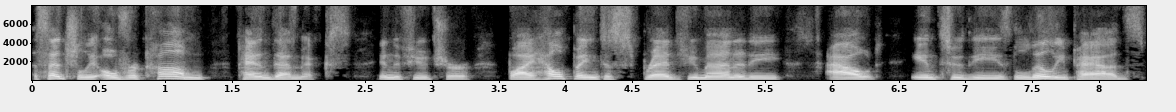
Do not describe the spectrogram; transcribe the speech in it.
essentially overcome pandemics in the future by helping to spread humanity out into these lily pads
